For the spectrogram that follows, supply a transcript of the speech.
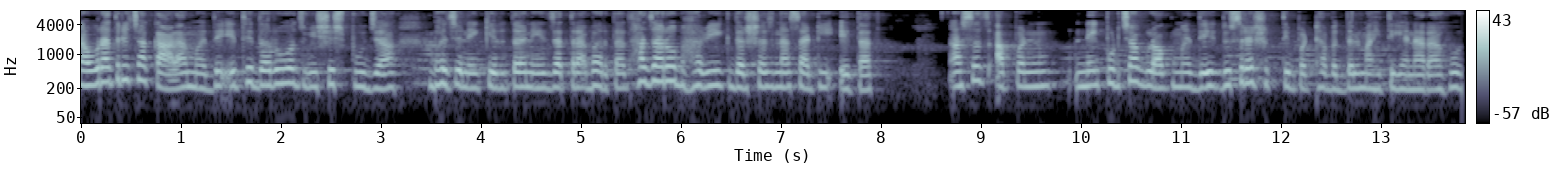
नवरात्रीच्या काळामध्ये येथे दररोज विशेष पूजा भजने कीर्तने जत्रा भरतात. हजारो भाविक दर्शनासाठी येतात. असंच आपण ने पुढच्या ब्लॉगमध्ये दुसऱ्या शक्तिपीठाबद्दल माहिती घेणार आहोत.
